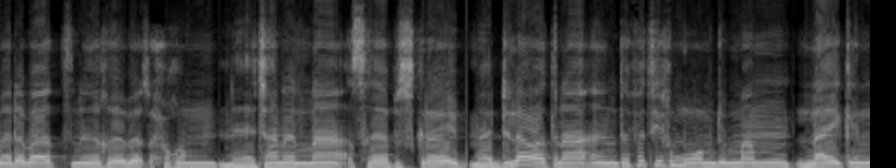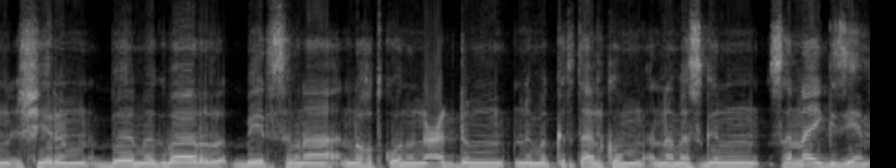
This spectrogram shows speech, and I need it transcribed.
مدبات حقم نشانلنا سبسكرايب مدلاواتنا انتفتيخم ومدمم لايكن شيرن بمقبار بيت سبنا نغتكونو نعدم نمكتتالكم نمسقن سنة يقزيم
